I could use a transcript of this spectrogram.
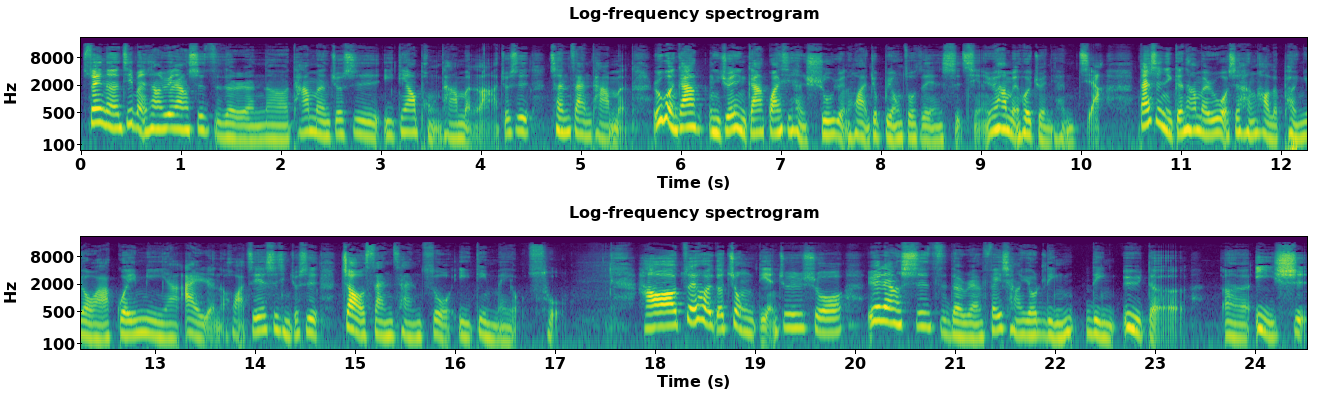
所以呢，基本上月亮狮子的人呢，他们就是一定要捧他们啦，就是称赞他们。如果你跟他，你觉得你跟他关系很疏远的话，你就不用做这件事情，因为他们也会觉得你很假。但是你跟他们如果是很好的朋友啊、闺蜜啊、爱人的话，这些事情就是照三餐做，一定没有错。好，最后一个重点就是说，月亮狮子的人非常有领领域的。呃，意识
